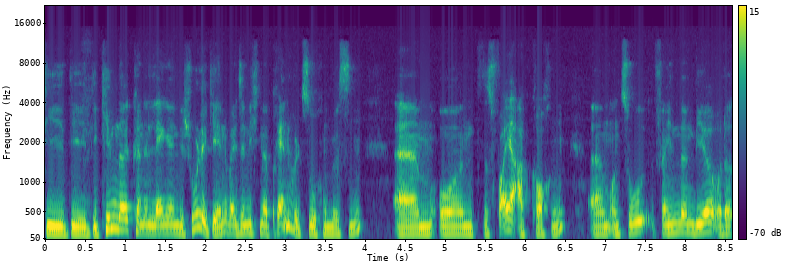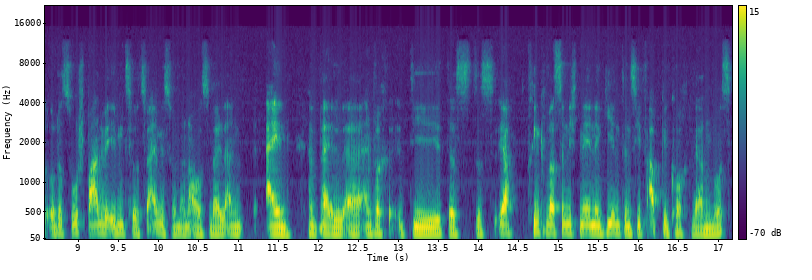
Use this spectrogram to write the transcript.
die, die, die Kinder können länger in die Schule gehen, weil sie nicht mehr Brennholz suchen müssen ähm, und das Feuer abkochen und so verhindern wir oder, oder so sparen wir eben CO2-Emissionen aus, weil ein, ein weil äh, einfach die, das, das ja, Trinkwasser nicht mehr energieintensiv abgekocht werden muss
